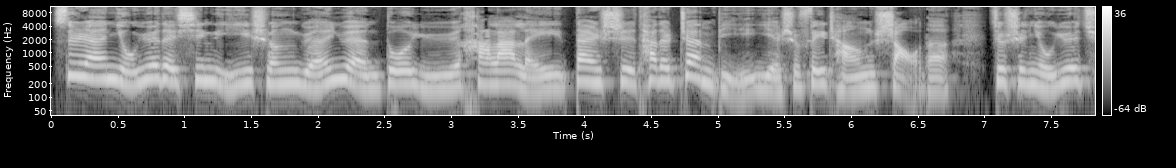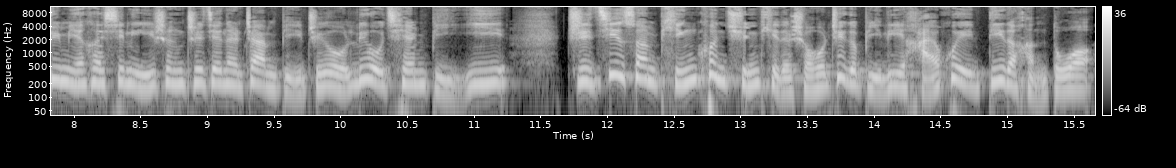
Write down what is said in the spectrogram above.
虽然纽约的心理医生远远多于哈拉雷，但是它的占比也是非常少的。就是纽约居民和心理医生之间的占比只有六千比一，只计算贫困群体的时候，这个比例还会低的很多。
